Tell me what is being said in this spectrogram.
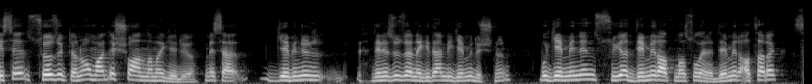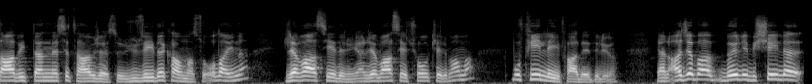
ise sözlükte normalde şu anlama geliyor. Mesela geminin deniz üzerine giden bir gemi düşünün. Bu geminin suya demir atması olayına, demir atarak sabitlenmesi tabiri caizse, yüzeyde kalması olayına revasiye deniyor. Yani revasiye çoğul kelime ama bu fiille ifade ediliyor. Yani acaba böyle bir şeyle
